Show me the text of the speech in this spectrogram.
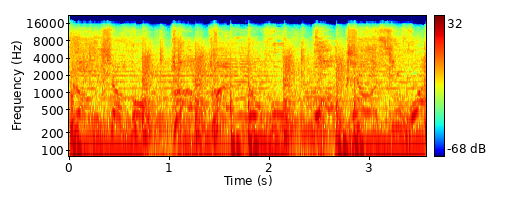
龙蛇虎，龙虎，我热情欢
